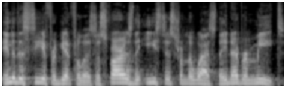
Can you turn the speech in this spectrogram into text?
Into the sea of forgetfulness. As far as the east is from the west, they never meet.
